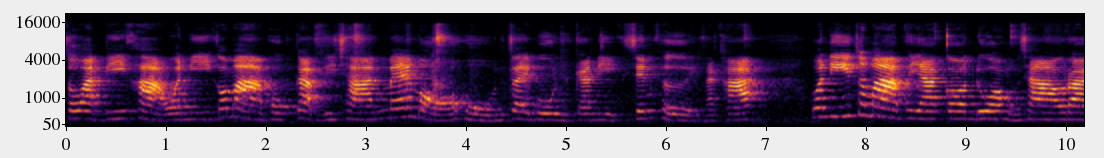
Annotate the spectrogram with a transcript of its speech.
สวัสดีค่ะ วันนี้ก็มาพบกับดิฉันแม่หมอโหนใจบุญกันอีกเช่นเคยนะคะ วันนี้จะมาพยากรณ์ดวงของชาวรา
